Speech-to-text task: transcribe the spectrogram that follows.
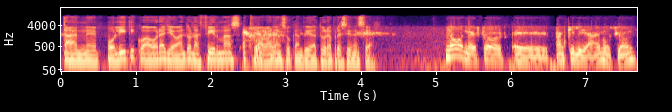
tan eh, político ahora llevando las firmas que avalan su candidatura presidencial? No, Néstor, eh, tranquilidad, emoción.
